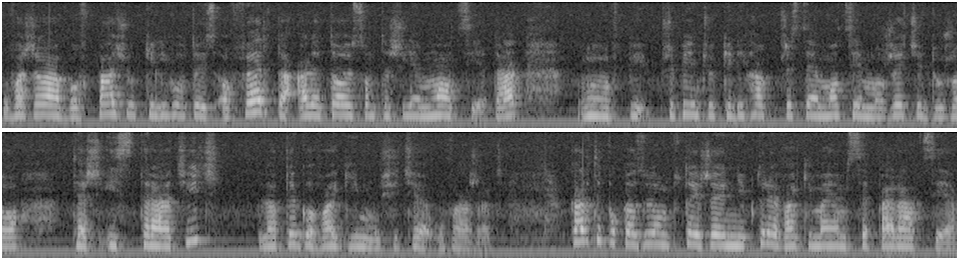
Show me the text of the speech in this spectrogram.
uważała, bo w paziu kielichów to jest oferta, ale to są też i emocje, tak? Pi- przy pięciu kielichach przez te emocje możecie dużo też i stracić, dlatego wagi musicie uważać. Karty pokazują tutaj, że niektóre wagi mają separację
